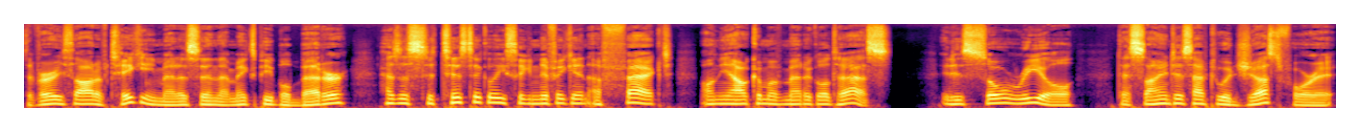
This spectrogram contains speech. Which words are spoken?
The very thought of taking medicine that makes people better has a statistically significant effect on the outcome of medical tests. It is so real that scientists have to adjust for it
